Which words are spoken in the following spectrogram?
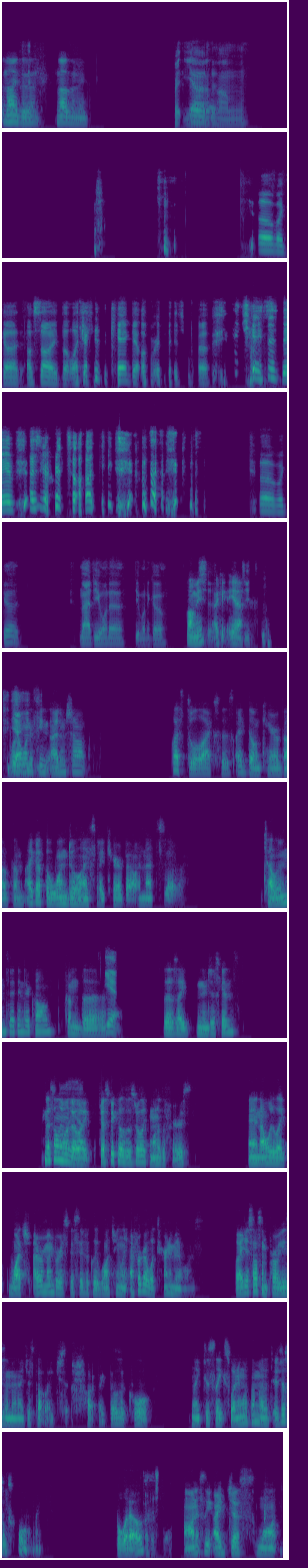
no, I didn't. That wasn't me. but yeah, Uh. um Oh my god, I'm sorry, but like I can't get over this, bro. He changed his name as you were talking. oh my god. Matt, do you wanna do you wanna go? Oh, me? Shit, Okay, yeah. What Yeah, I want to see in item shop. Plus dual axes. I don't care about them. I got the one dual axe that I care about, and that's uh Talons, I think they're called, from the Yeah, those like ninja skins. That's the only Oh, ones I oh, like, just because those are like one of the first. And I would like watch. I remember specifically watching like I forgot what tournament it was, but I just saw some pro use them, and I just thought like, fuck, like those are cool. Like just like sweating with them, it, it just looks cool. Like, but what else? understand. Honestly, I just want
